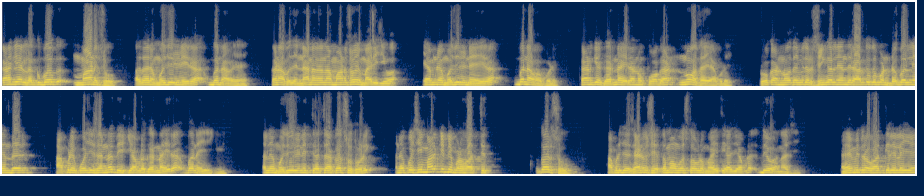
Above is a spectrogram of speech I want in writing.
કારણ કે લગભગ માણસો અત્યારે મજૂરીની હીરા બનાવે છે. ઘણા બધા નાના નાના માણસો હોય મારી જેવા, એમને મજૂરીના હીરા બનાવવા પડે. કારણ કે ઘરના હીરાનું પોગાણ ન થાય આપણે. રોકાણ ન થાય. મિત્રો, સિંગલની અંદર હાલતું હતું પણ ડબલની અંદર આપણી પોઝિશન નથી કે આપણે ઘરના હીરા બનાવી શકીએ. એટલે મજૂરીની ચર્ચા કરશું થોડીક અને પછી માર્કેટની પણ વાતચીત કરશું. આપણે જે જાણ્યું છે તમામ વસ્તુ આપણે માહિતી આજે આપણે દેવાના છીએ. હવે મિત્રો વાત કરી લઈએ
